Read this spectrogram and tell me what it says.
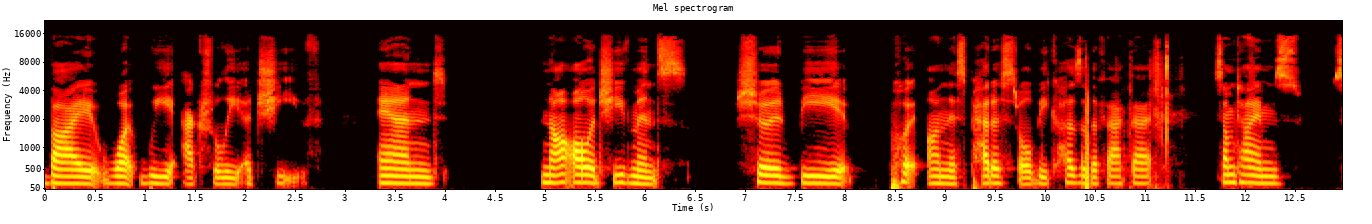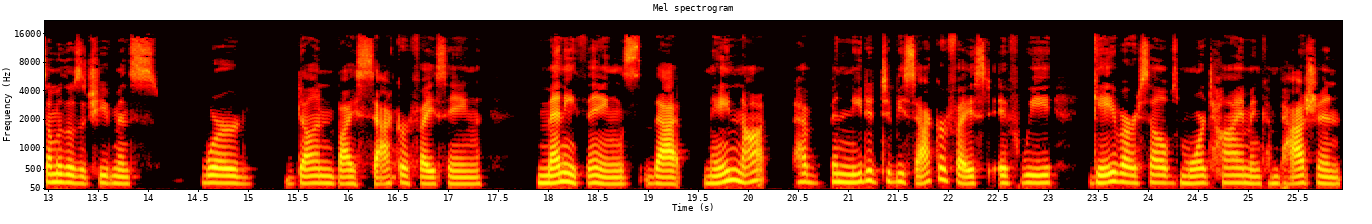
by what we actually achieve. And not all achievements should be put on this pedestal because of the fact that sometimes some of those achievements were done by sacrificing many things that may not have been needed to be sacrificed if we gave ourselves more time and compassion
